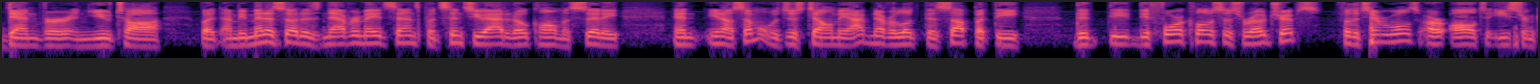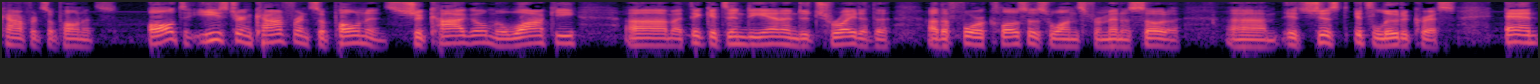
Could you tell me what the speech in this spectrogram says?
Denver and Utah. But I mean, Minnesota has never made sense. But since you added Oklahoma City, and you know, someone was just telling me I've never looked this up, but the the, the, the four closest road trips for the Timberwolves are all to Eastern Conference opponents. All to Eastern Conference opponents. Chicago, Milwaukee, um, I think it's Indiana and Detroit are the are the four closest ones for Minnesota. Um, it's just it's ludicrous. And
